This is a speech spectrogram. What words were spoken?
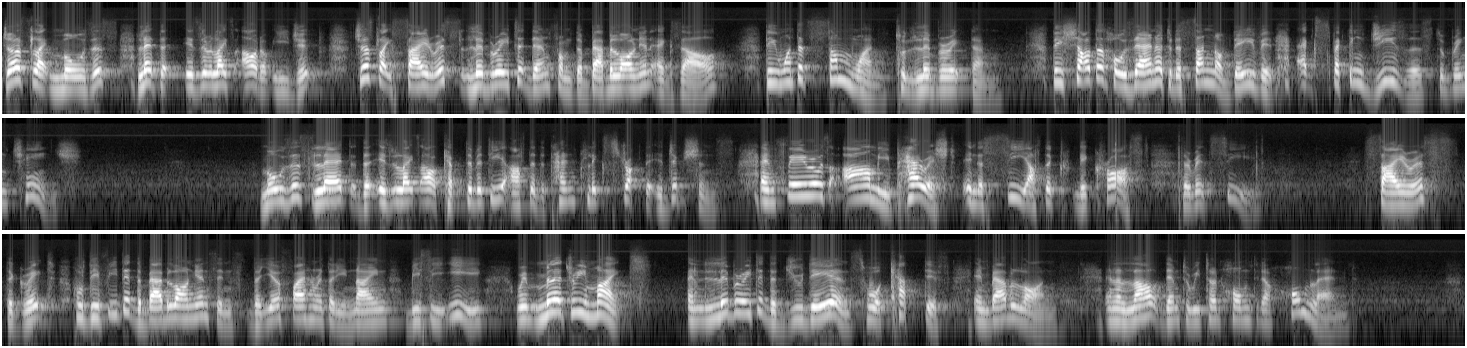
Just like Moses led the Israelites out of Egypt, just like Cyrus liberated them from the Babylonian exile, they wanted someone to liberate them. They shouted Hosanna to the Son of David, expecting Jesus to bring change. Moses led the Israelites out of captivity after the ten plagues struck the Egyptians. And Pharaoh's army perished in the sea after they crossed the Red Sea. Cyrus the Great, who defeated the Babylonians in the year 539 BCE with military might and liberated the Judeans who were captive in Babylon and allowed them to return home to their homeland.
